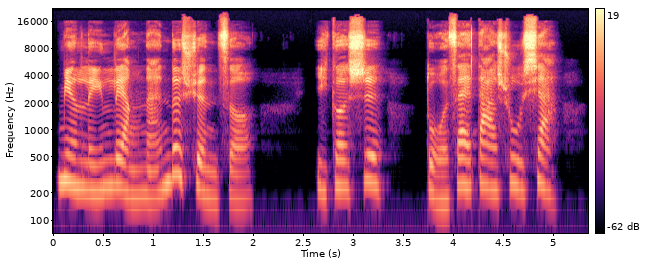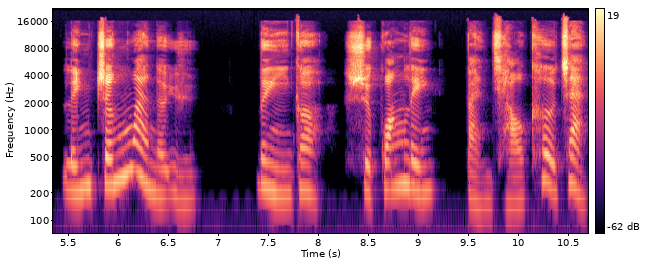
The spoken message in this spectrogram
面临两难的选择：一个是躲在大树下淋整晚的雨，另一个是光临板桥客栈。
